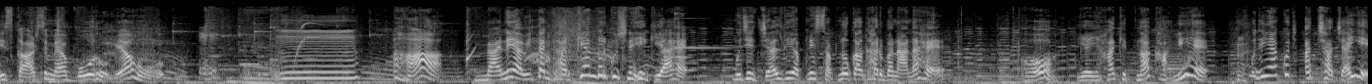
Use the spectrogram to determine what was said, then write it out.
इस कार से मैं बोर हो गया हूँ। हाँ मैंने अभी तक घर के अंदर कुछ नहीं किया है। मुझे जल्द ही अपने सपनों का घर बनाना है। ओह ये यहाँ कितना खाली है। मुझे यहाँ कुछ अच्छा चाहिए।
